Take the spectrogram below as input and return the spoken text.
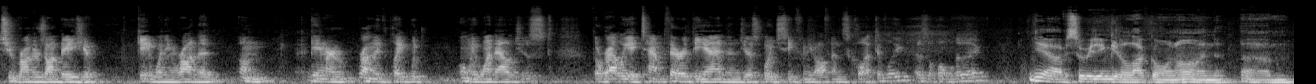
two runners on base. You have game winning run that, um, game run at played with only one out. Just the rally attempt there at the end, and just what you see from the offense collectively as a whole today. Yeah, obviously we didn't get a lot going on. Um,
